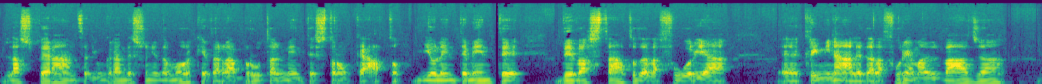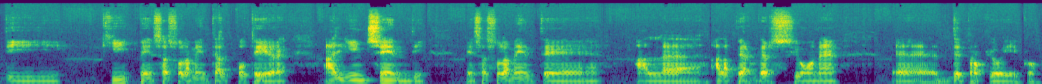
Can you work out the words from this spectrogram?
la speranza di un grande sogno d'amore che verrà brutalmente stroncato, violentemente devastato dalla furia eh, criminale, dalla furia malvagia di chi pensa solamente al potere, agli incendi, pensa solamente al, alla perversione eh, del proprio ego.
